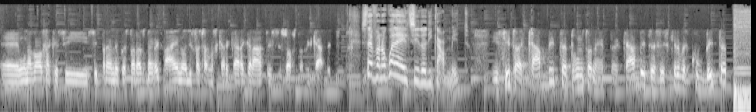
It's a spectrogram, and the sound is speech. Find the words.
eh, una volta che si, si prende questo Raspberry Pi noi gli facciamo scaricare gratis il software di Cabit. Stefano, qual è il sito di Cabit? Il sito è cabit.net, Cabit si scrive Qubit.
